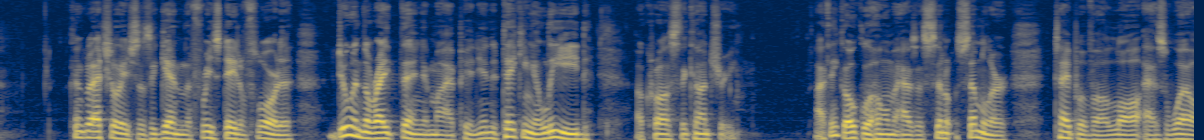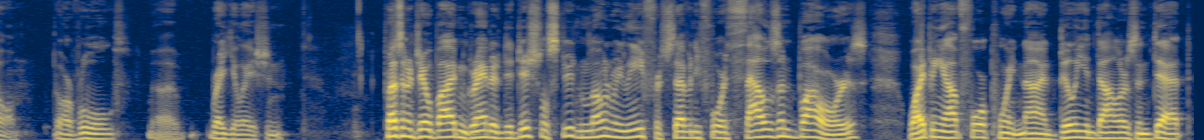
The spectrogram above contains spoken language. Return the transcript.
Congratulations again, the free state of Florida, doing the right thing, in my opinion, and taking a lead across the country. I think Oklahoma has a similar type of a law as well, or rules, uh, regulation. President Joe Biden granted additional student loan relief for 74,000 borrowers, wiping out $4.9 billion in debt.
